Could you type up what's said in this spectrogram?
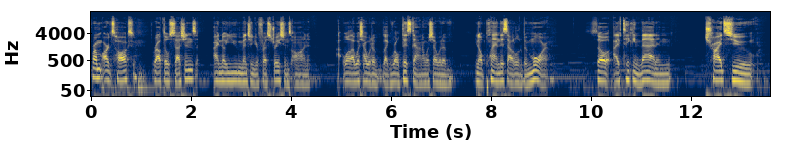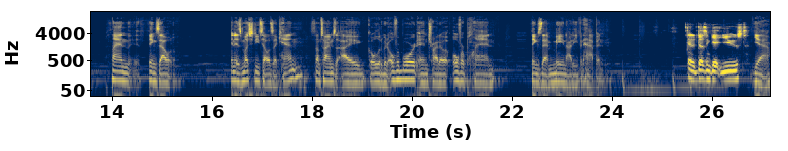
from our talks throughout those sessions, I know you mentioned your frustrations on well, I wish I would have like wrote this down. I wish I would have, you know, planned this out a little bit more. So I've taken that and tried to plan things out in as much detail as I can. Sometimes I go a little bit overboard and try to overplan things that may not even happen. And it doesn't get used. Yeah.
